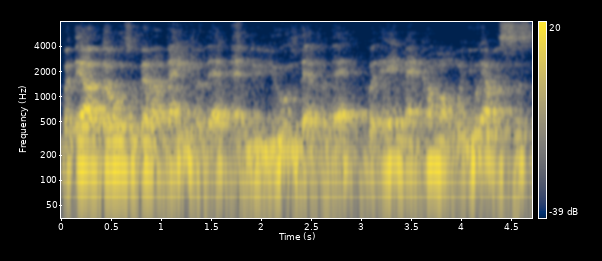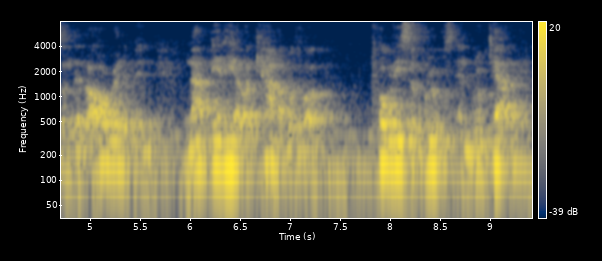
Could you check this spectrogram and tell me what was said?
But there are those who've been ordained for that and you use that for that. But hey man, come on, when you have a system that already been not being held accountable for police abuse and brutality,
